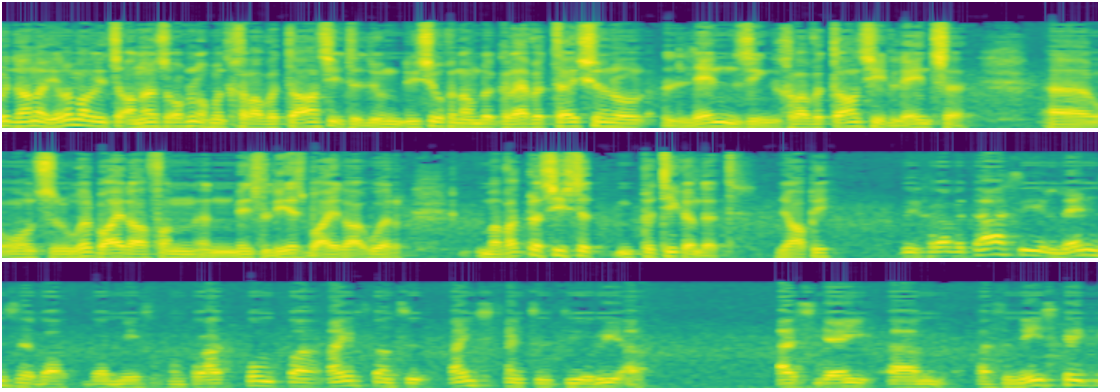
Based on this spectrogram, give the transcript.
Goed, dan nou heeltemal iets anders ook nog met gravitasie te doen, die sogenaamde gravitational lensing, gravitasielense. Uh ons hoor baie daarvan en mense lees baie daaroor. Maar wat presies dit beteken dit? Japie? Die gravitasielense wat wat mense van praat kom van Einstein se Einstein se teorie af. As jy ehm um, as 'n mens kyk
